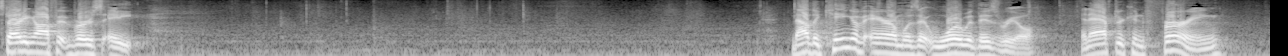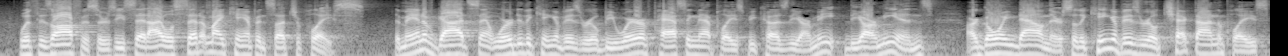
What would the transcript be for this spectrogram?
starting off at verse 8. Now the king of Aram was at war with Israel, and after conferring with his officers, he said, I will set up my camp in such a place. The man of God sent word to the king of Israel, Beware of passing that place, because the, Arme- the Arameans are going down there. So the king of Israel checked on the place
